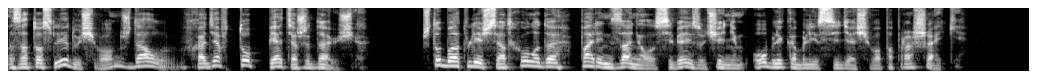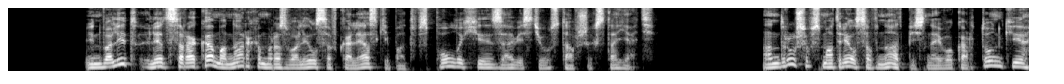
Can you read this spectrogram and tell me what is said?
Зато следующего он ждал, входя в топ-5 ожидающих. Чтобы отвлечься от холода, парень занял себя изучением облика близ сидящего попрошайки. Инвалид лет сорока монархом развалился в коляске под всполохи зависти уставших стоять. Андрюша всмотрелся в надпись на его картонке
